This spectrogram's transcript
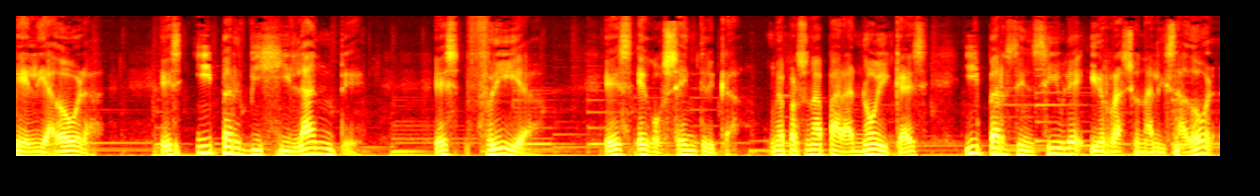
peleadora, es hipervigilante, es fría, es egocéntrica. Una persona paranoica es hipersensible y racionalizadora.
